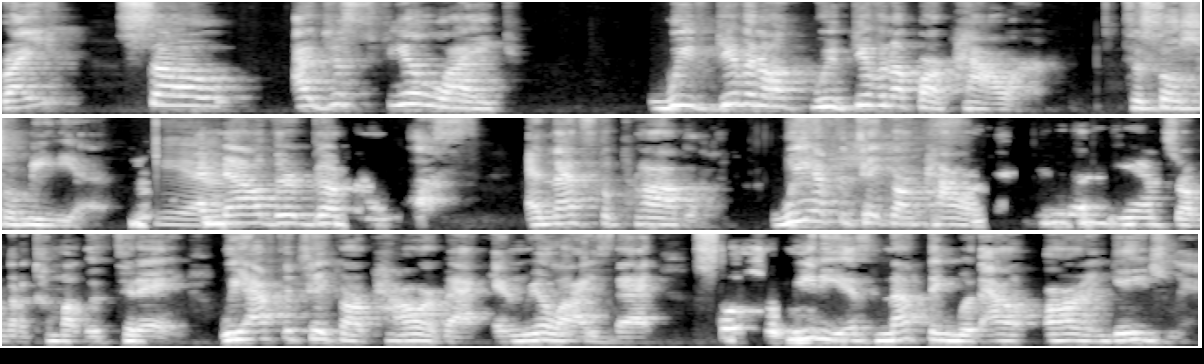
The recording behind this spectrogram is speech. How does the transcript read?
right? So I just feel like we've given up we've given up our power to social media. Yeah. And now they're governing us. And that's the problem. We have to take our power back. Maybe that's the answer I'm going to come up with today. We have to take our power back and realize that social media is nothing without our engagement.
